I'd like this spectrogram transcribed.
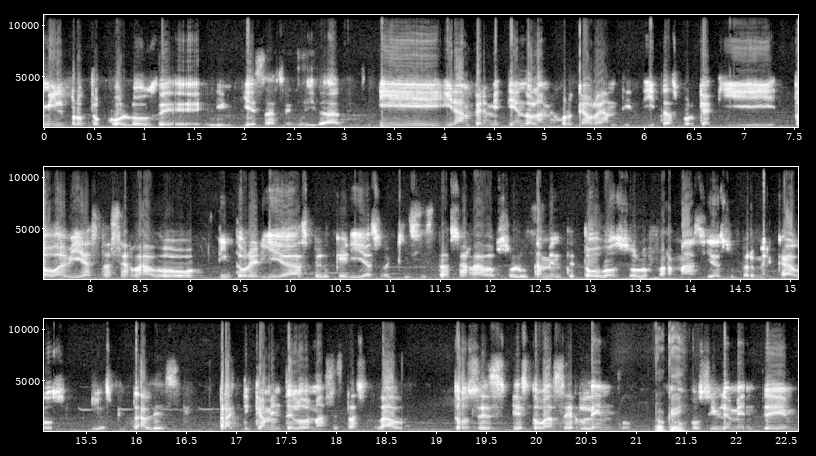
mil protocolos de limpieza, seguridad y irán permitiendo a lo mejor que abran tienditas porque aquí todavía está cerrado tintorerías, peluquerías, aquí sí está cerrado absolutamente todo, solo farmacias, supermercados y hospitales, prácticamente lo demás está cerrado. Entonces esto va a ser lento, posiblemente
